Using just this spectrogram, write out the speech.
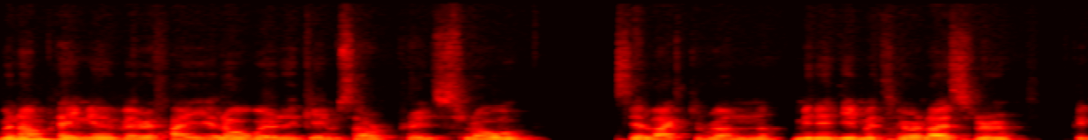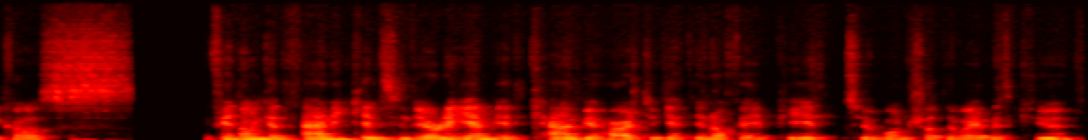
when I'm playing in very high elo where the games are pretty slow, I still like to run mini dematerializer because if you don't get any kills in the early game, it can be hard to get enough AP to one shot away with Q.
